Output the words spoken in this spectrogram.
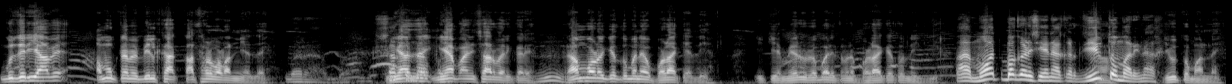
ગુજરી આવે અમુક ટાઈમે બિલખા કાથળવાળા ન્યા જાય. બરાબર. ન્યા જાય ન્યા પાણી સારવાર કરે. રામવાળો કે તું મને ભડાકે દે. એ કે મેરુ રબારી તમને ભડાકે તો નહીં ગઈ હા મોત બગડશે એના કરતા. જીવ તો મારી નાખ. જીવ તો માર નાખ.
